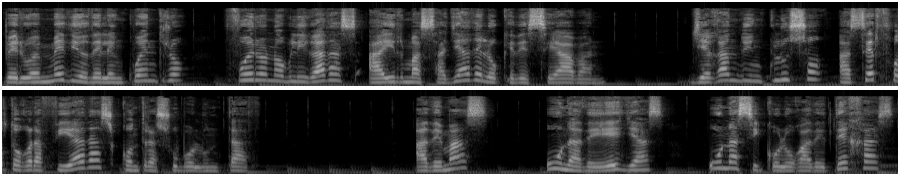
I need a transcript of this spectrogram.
pero en medio del encuentro fueron obligadas a ir más allá de lo que deseaban, llegando incluso a ser fotografiadas contra su voluntad. Además, una de ellas, una psicóloga de Texas,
